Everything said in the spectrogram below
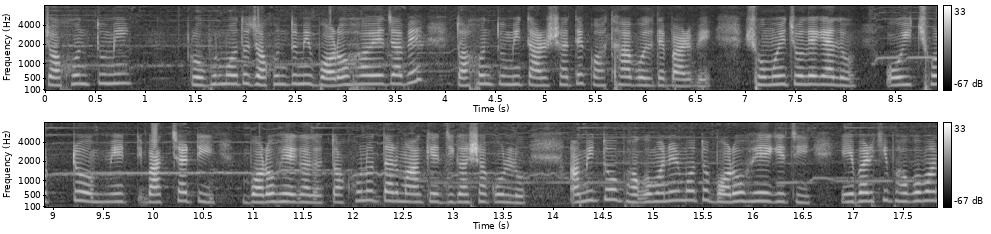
যখন তুমি প্রভুর মতো যখন তুমি বড় হয়ে যাবে, তখন তুমি তার সাথে কথা বলতে পারবে। সময় চলে গেল। ওই ছোট্ট মেয়ে বাচ্চাটি বড় হয়ে গেল। তখনও তার মাকে জিজ্ঞাসা করল, আমি তো ভগবানের মতো বড় হয়ে গেছি, এবার কি ভগবান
